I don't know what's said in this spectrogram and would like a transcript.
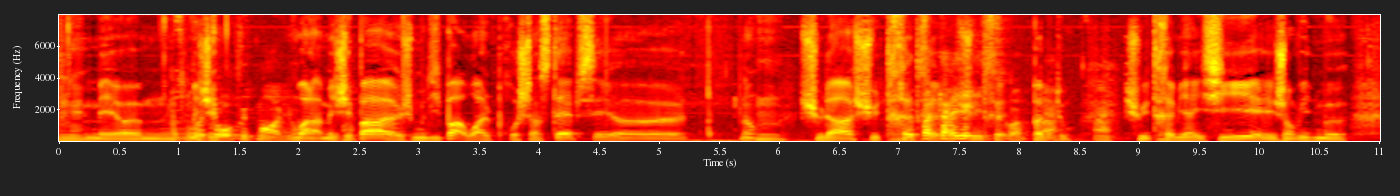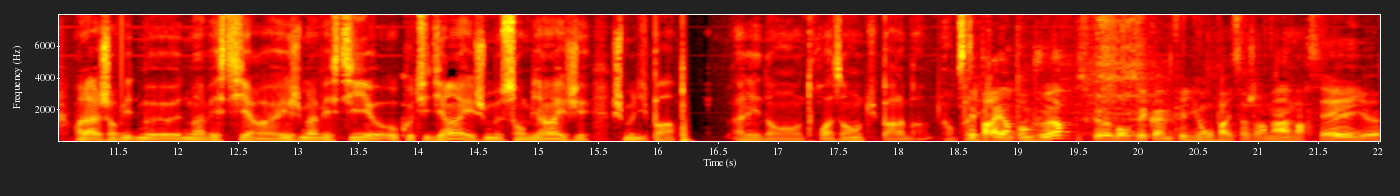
Mais, euh, mais j'ai recrutement à Lyon. Voilà, mais j'ai pas, je me dis pas ouais, le prochain step c'est euh, non, hmm. je suis là, je suis très très, pas, pas du tout. Je suis très bien ici et j'ai envie de me voilà, j'ai envie de m'investir et je m'investis au quotidien et je me sens bien et je me dis pas allez, dans trois ans, tu pars là-bas. C'est pareil en tant que joueur Parce que bon, vous avez quand même fait Lyon, Paris Saint-Germain, Marseille, euh,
